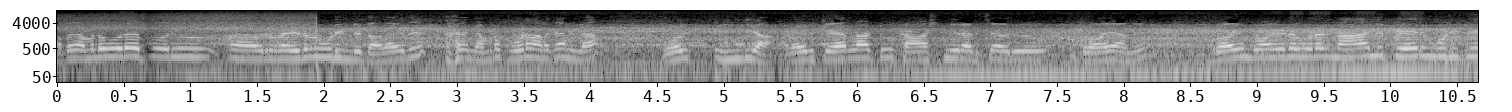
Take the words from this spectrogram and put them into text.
അപ്പോൾ നമ്മുടെ കൂടെ ഇപ്പോൾ ഒരു ആ, ഒരു റൈഡർ കൂടി ഉണ്ട് കേട്ടോ അതായത് നമ്മുടെ കൂടെ നടക്കാനില്ല. ഓൾ ഇന്ത്യ അതായത് കേരള ടു കാശ്മീർ അടിച്ച ഒരു ബ്രോയാണ്. ഡ്രോയും ഡ്രോയുടെ കൂടെ നാല് പേരും കൂടിയിട്ട്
